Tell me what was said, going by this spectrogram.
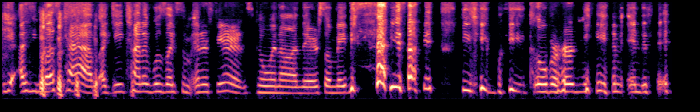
Yeah, uh, he must have. like it kind of was like some interference going on there. So maybe he, he, he overheard me and ended it.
